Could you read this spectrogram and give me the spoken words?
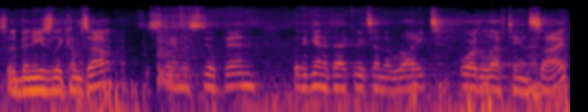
So the bin easily comes out. It's a stainless steel bin that again evacuates on the right or the left hand side.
